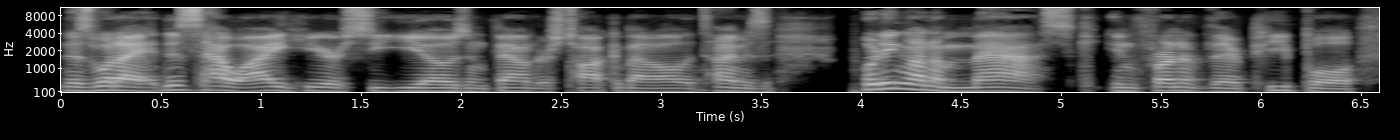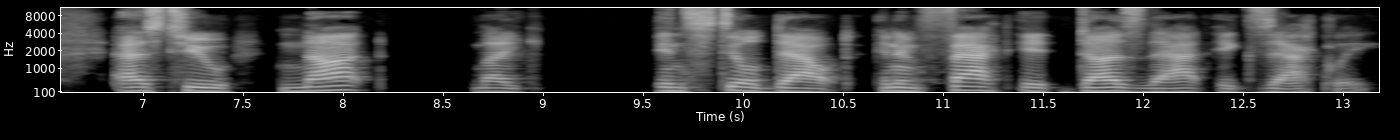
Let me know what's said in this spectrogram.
this is what I this is how I hear CEOs and founders talk about all the time is putting on a mask in front of their people as to not like instill doubt. And in fact, it does that exactly.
